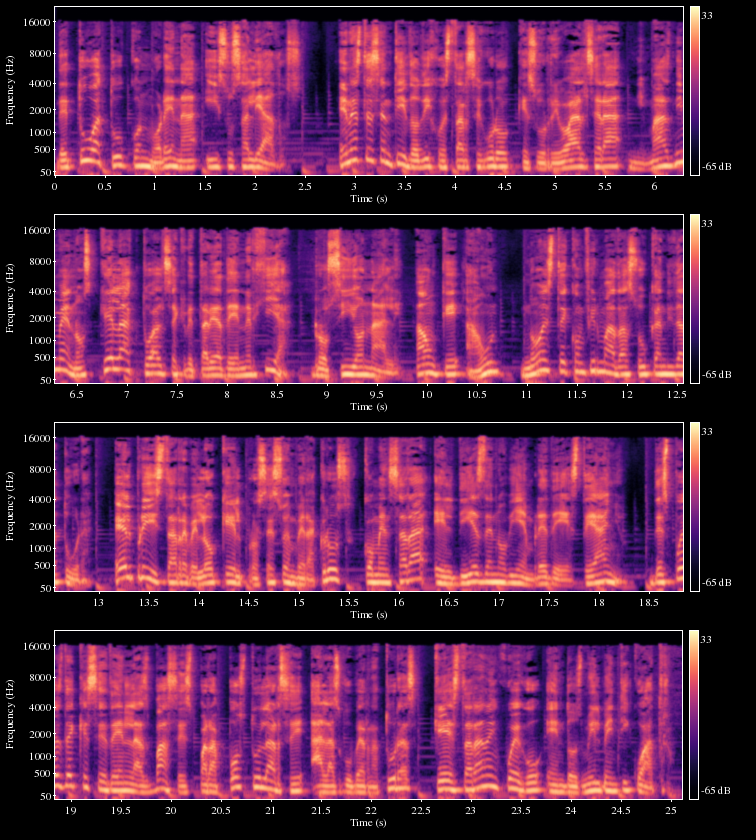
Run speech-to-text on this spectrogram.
de tú a tú con Morena y sus aliados. En este sentido, dijo estar seguro que su rival será ni más ni menos que la actual secretaria de Energía, Rocío Nale, aunque aún no esté confirmada su candidatura. El priista reveló que el proceso en Veracruz comenzará el 10 de noviembre de este año, después de que se den las bases para postularse a las gubernaturas que estarán en juego en 2024.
